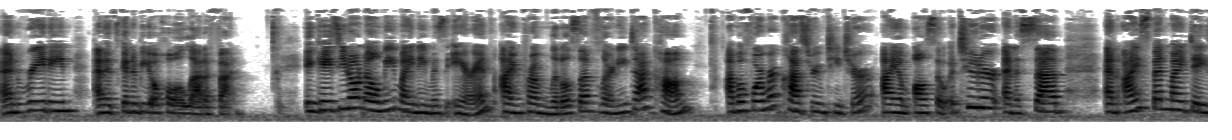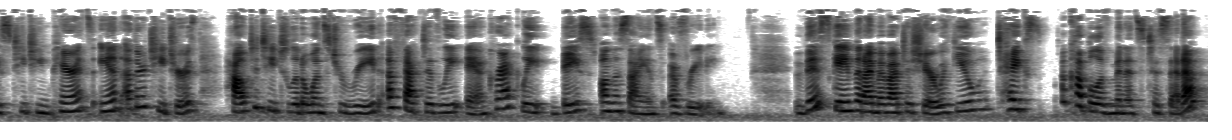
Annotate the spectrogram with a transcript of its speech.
and reading, and it's gonna be a whole lot of fun. In case you don't know me, my name is Erin. I'm from littleslovelearning.com. I'm a former classroom teacher. I am also a tutor and a sub, and I spend my days teaching parents and other teachers how to teach little ones to read effectively and correctly based on the science of reading. This game that I'm about to share with you takes a couple of minutes to set up.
